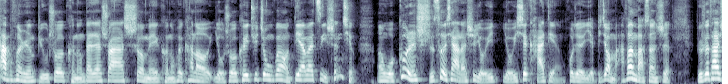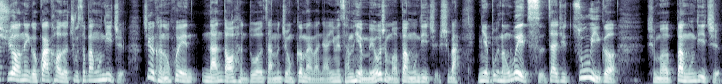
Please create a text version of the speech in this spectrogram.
大部分人，比如说可能大家刷社媒可能会看到有说可以去政务官网 DIY 自己申请。嗯，我个人实测下来是有一有一些卡点，或者也比较麻烦吧，算是。比如说他需要那个挂靠的注册办公地址，这个可能会难倒很多咱们这种个卖玩家，因为咱们也没有什么办公地址，是吧？你也不可能为此再去租一个什么办公地址。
